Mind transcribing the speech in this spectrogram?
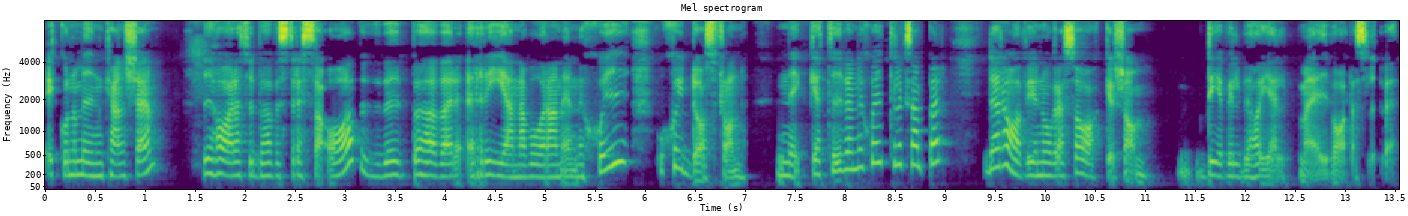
ekonomin kanske. Vi har att vi behöver stressa av, vi behöver rena våran energi och skydda oss från negativ energi till exempel. Där har vi ju några saker som det vill vi ha hjälp med i vardagslivet.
